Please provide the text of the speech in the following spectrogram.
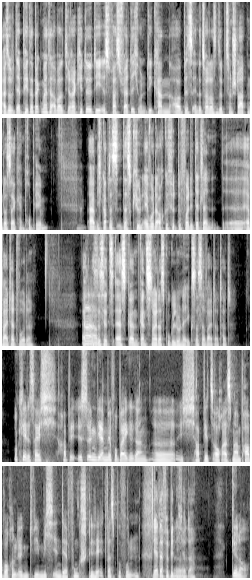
Also der Peter Beck meinte aber, die Rakete, die ist fast fertig und die kann äh, bis Ende 2017 starten, das sei kein Problem. Ähm, ich glaube, das, das QA wurde auch geführt, bevor die Deadline äh, erweitert wurde. Also Ah, das okay. ist jetzt erst ganz, ganz neu, dass Google Luna X das erweitert hat. Okay, das habe ich, hab, ist irgendwie an mir vorbeigegangen. Äh, ich habe jetzt auch erst mal ein paar Wochen irgendwie mich in der Funkstille etwas befunden. Ja, dafür bin ich Äh. ja da. Genau.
